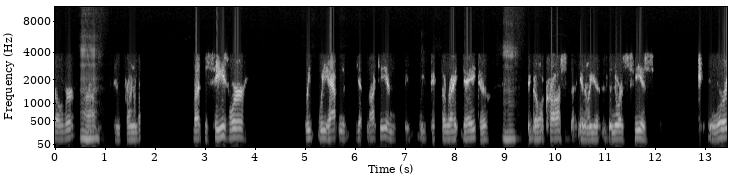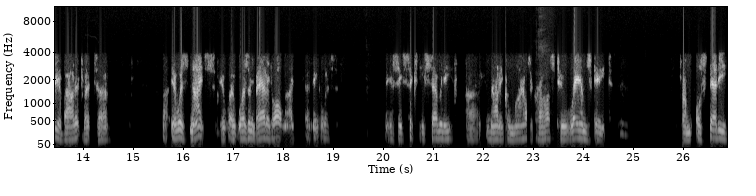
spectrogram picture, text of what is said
over uh, Mhm. in front of us. But the seas were, we, we happened to get lucky and we, we picked the right day to hmm to go across. The, you know, you, the North Sea is worry about it, but uh, uh, it was nice. It, it wasn't bad at all. I, I think it was, I say 60, 70 uh, nautical miles across to Ramsgate from Ostedi,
